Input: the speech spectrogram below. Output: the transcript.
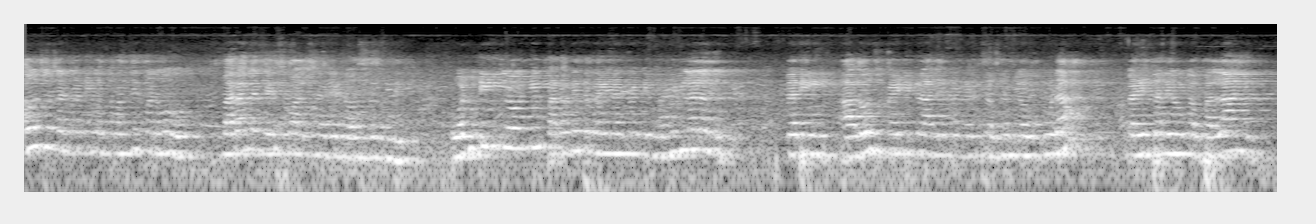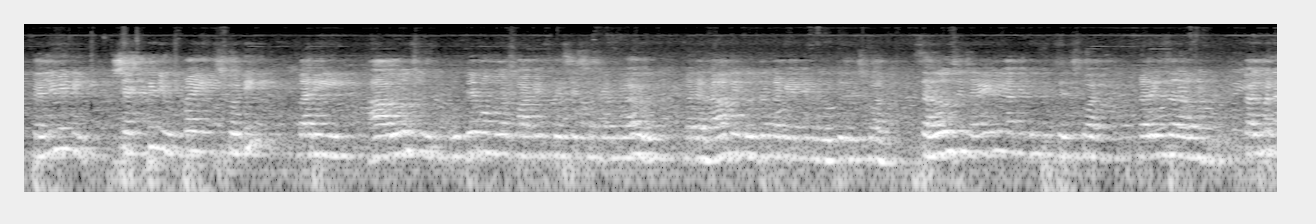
రోజు ఉన్నటువంటి కొంతమంది మనము స్మరణ చేసుకోవాల్సినటువంటి అవసరం ఉంది. ఒంటింట్లోని పరిమితమైనటువంటి మహిళలను మరి ఆ రోజు బయటికి రాలేనటువంటి సమయంలో కూడా మరి తన యొక్క బలాన్ని తెలివిని శక్తిని ఉపయోగించుకొని మరి ఆ రోజు ఉద్యమంలో పార్టిసిపేట్ చేసినటువంటి వారు మరి రాణి రుద్రన్న గారిని గుర్తు తెచ్చుకోవాలి. సరోజి నాయుడు గారిని గుర్తు తెచ్చుకోవాలి. మరి కల్పన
